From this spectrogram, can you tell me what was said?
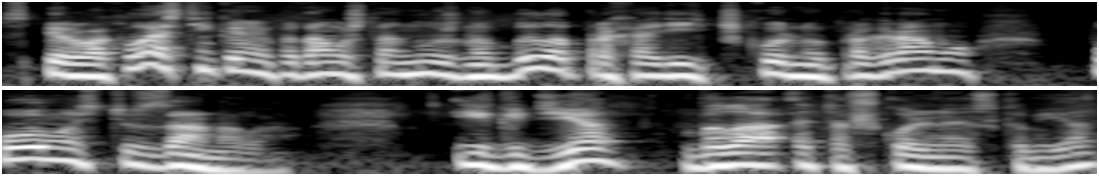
с первоклассниками, потому что нужно было проходить школьную программу полностью заново. И где была эта школьная скамья?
